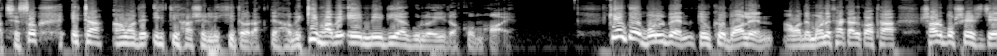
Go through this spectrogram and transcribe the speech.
আছে। সো এটা আমাদের ইতিহাসে লিখিত রাখতে হবে, কীভাবে এই মিডিয়াগুলো এইরকম হয়। কেউ কেউ বলবেন, কেউ কেউ বলেন, আমাদের মনে থাকার কথা। সর্বশেষ যে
